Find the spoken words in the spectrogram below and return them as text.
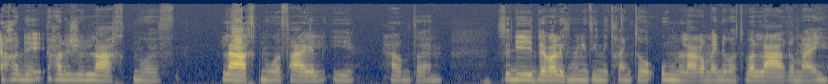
Jeg hadde, hadde ikke lært noe, lært noe feil i hermetegn. Så de, det var liksom ingenting de trengte å omlære meg. De måtte bare lære meg.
